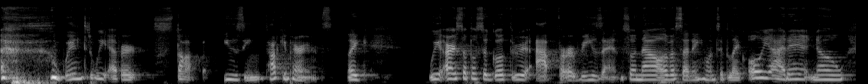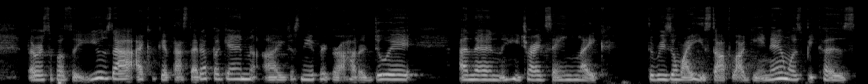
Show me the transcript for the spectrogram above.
when did we ever stop using talking parents? Like, we are supposed to go through an app for a reason. So now all of a sudden he wants to be like, oh yeah, I didn't know that we're supposed to use that. I could get that set up again. I just need to figure out how to do it. And then he tried saying like the reason why he stopped logging in was because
